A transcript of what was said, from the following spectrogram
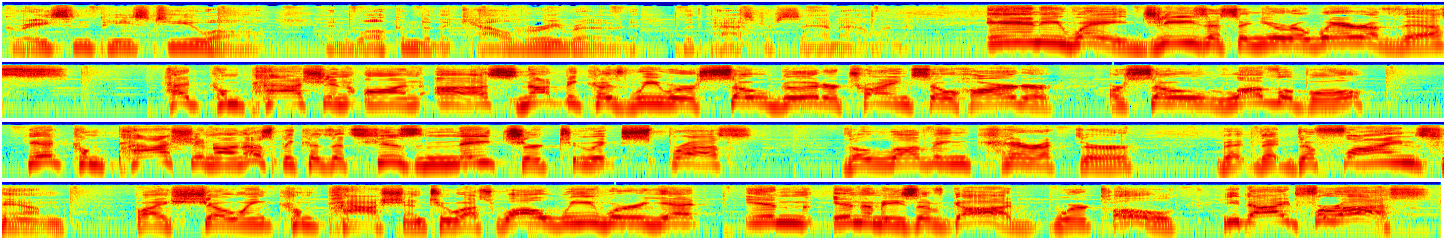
Grace and peace to you all, and welcome to the Calvary Road with Pastor Sam Allen. Anyway, Jesus, and you're aware of this, had compassion on us, not because we were so good or trying so hard or, or so lovable. He had compassion on us because it's His nature to express the loving character that, that defines Him by showing compassion to us. While we were yet in enemies of God, we're told, He died for us.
